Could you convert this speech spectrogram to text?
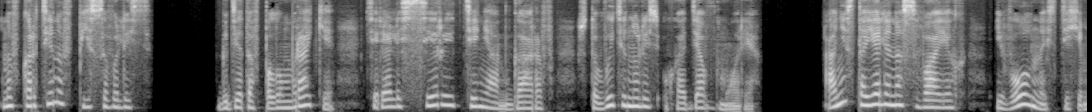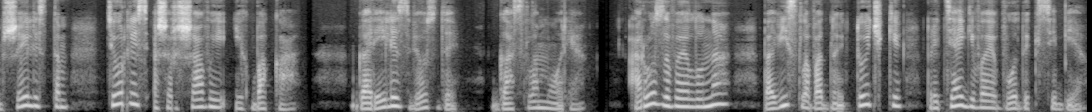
но в картину вписывались. Где-то в полумраке терялись серые тени ангаров, что вытянулись, уходя в море. Они стояли на сваях, и волны с тихим шелестом терлись о шершавые их бока. Горели звезды, гасло море. А розовая луна повисла в одной точке, притягивая воды к себе.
